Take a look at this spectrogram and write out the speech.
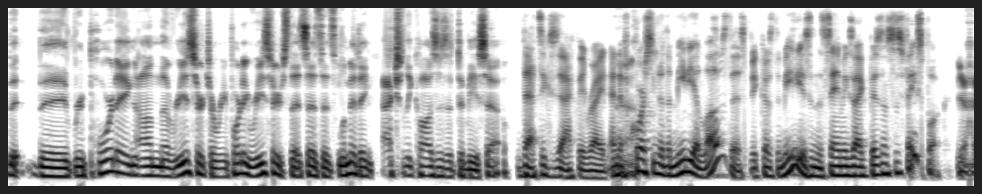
the, the reporting on the research or reporting research that says it's limiting actually causes it to be so. That's exactly right. And of course, you know, the media loves this because the media is in the same exact business as Facebook. Yeah.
